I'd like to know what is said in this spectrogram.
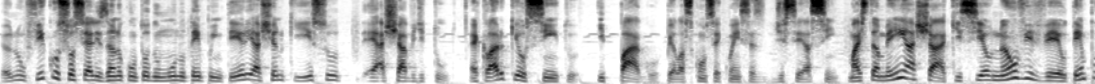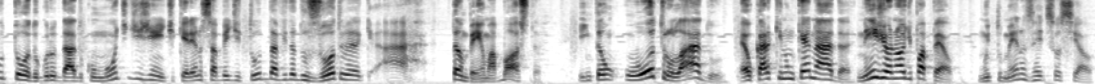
eu não fico socializando com todo mundo o tempo inteiro e achando que isso é a chave de tudo. É claro que eu sinto e pago pelas consequências de ser assim, mas também achar que se eu não viver o tempo todo grudado com um monte de gente querendo saber de tudo da vida dos outros, é ah, também é uma bosta. Então, o outro lado é o cara que não quer nada, nem jornal de papel, muito menos rede social.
